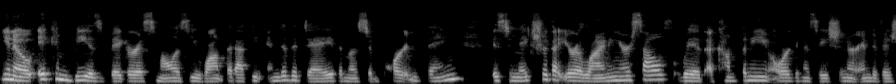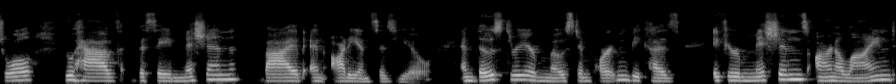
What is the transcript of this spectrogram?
you know, it can be as big or as small as you want. But at the end of the day, the most important thing is to make sure that you're aligning yourself with a company, organization, or individual who have the same mission, vibe, and audience as you. And those three are most important because if your missions aren't aligned,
